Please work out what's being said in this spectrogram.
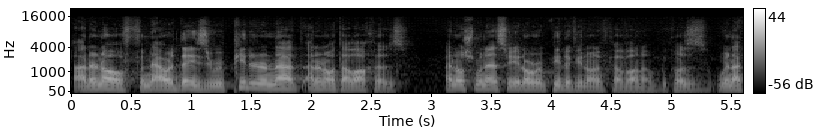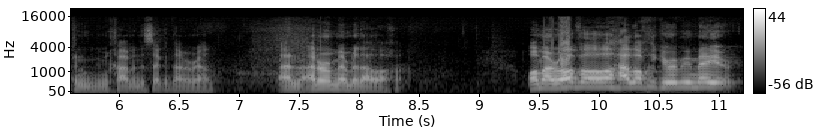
I don't know if nowadays you repeat it or not. I don't know what the halacha is. I know Shemon Esrei you don't repeat if you don't have kavana because we're not going to be mechav in the second time around. I don't know. I don't remember that halacha. Omar Rava halacha ki Rabbi Meir.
